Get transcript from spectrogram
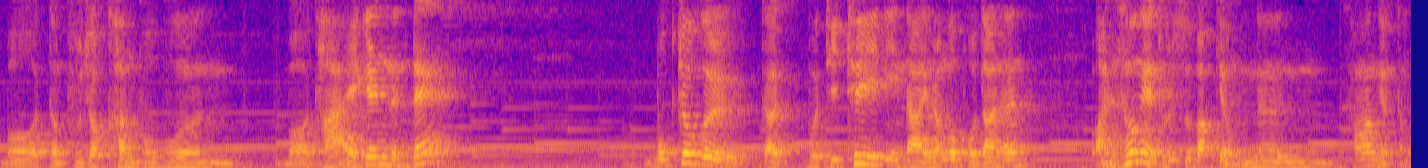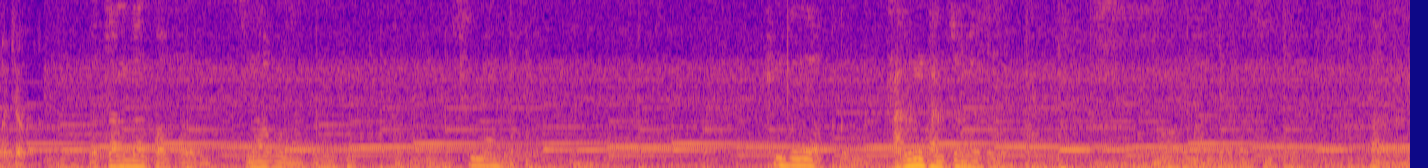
뭐 어떤 부족한 부분 뭐 다 알겠는데 목적을 그러니까 뭐 디테일이나 이런 것보다는 완성해 둘 수밖에 없는 상황이었던 거죠. 몇 장면 보고 지나고 나서는 실망됐어요. 충분히 어떤 다른 관점에서 영화를 만들어갈 수 있었다라는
